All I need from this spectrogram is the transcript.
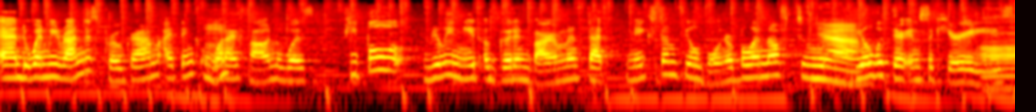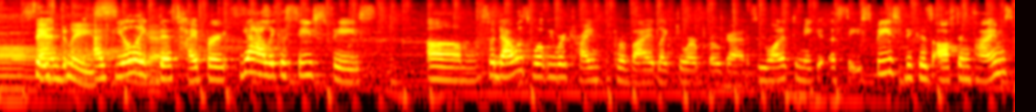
and when we ran this program, I think what mm. I found was people really need a good environment that makes them feel vulnerable enough to Yeah. deal with their insecurities. Safe and place. I feel like Yeah. this hyper, yeah, like a safe space. Um, so that was what we were trying to provide, like to our programs. We wanted to make it a safe space because oftentimes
